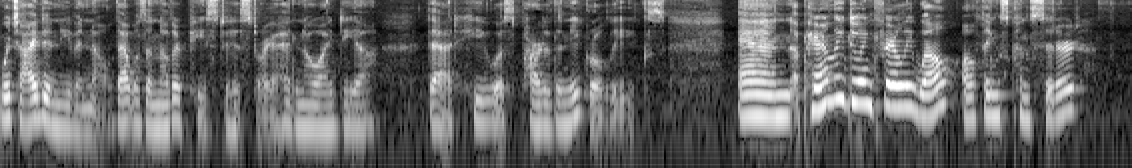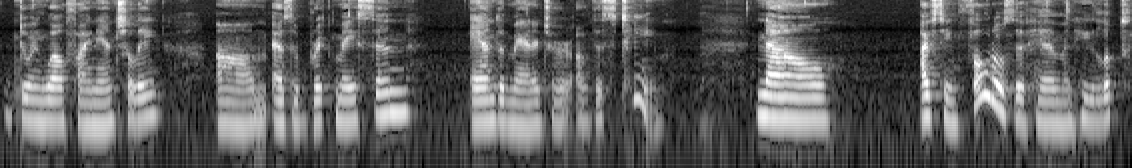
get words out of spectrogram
which I didn't even know. That was another piece to his story. I had no idea that he was part of the Negro Leagues. And apparently doing fairly well, all things considered, doing well financially um, as a brick mason and the manager of this team. Now, I've seen photos of him and he looked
